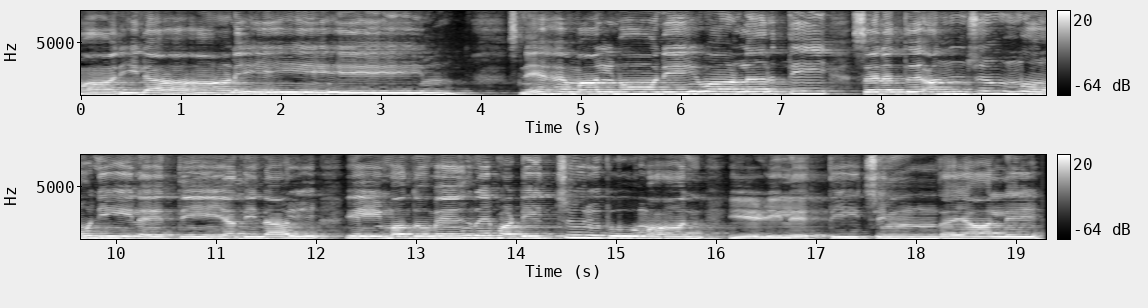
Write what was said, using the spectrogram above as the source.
മാരിലാണേ. സ്നേഹമാൽ മോനെ വളർത്തി സനത്ത് അഞ്ചും മോനിയിലെത്തി. അതിനാൽ ഇൽമതുമേറെ പഠിച്ചൊരു പൂമാൻ ഏഴിലെത്തി ചിന്തയാലേ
